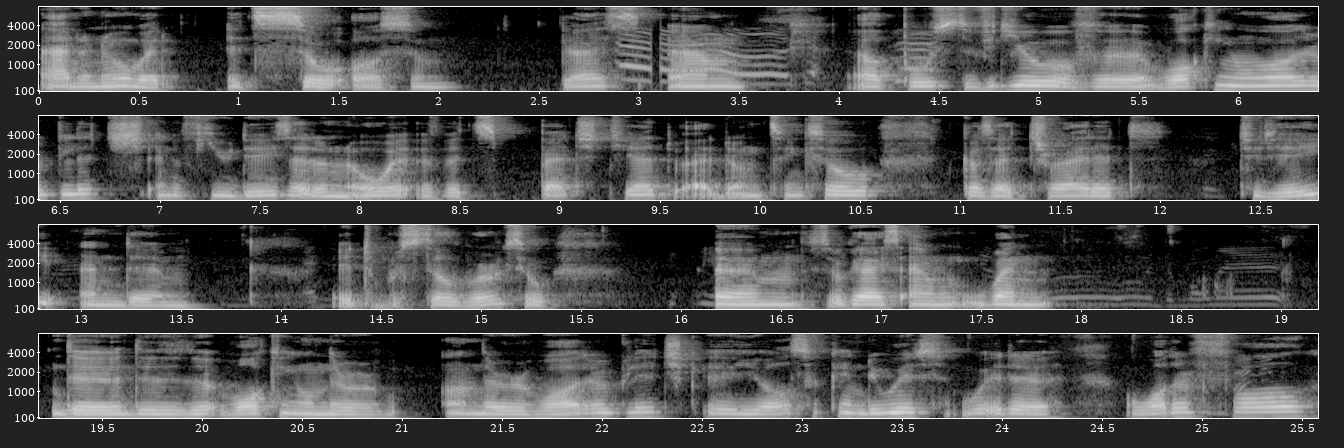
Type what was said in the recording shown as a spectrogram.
I don't know but it's so awesome. Guys um I'll post a video of a walking on water glitch in a few days. I don't know if it's patched yet. I don't think so because I tried it today and um, it still works. So um so guys and when the, the, the walking under underwater glitch uh, you also can do it with a waterfall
